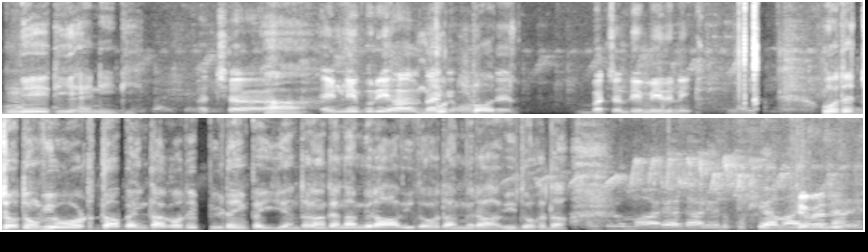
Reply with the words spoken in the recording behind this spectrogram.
ਮੇਦ ਹੀ ਹੈ ਨਹੀਂ ਗੀ। ਅੱਛਾ। ਹਾਂ। ਇੰਨੀ ਬੁਰੀ ਹਾਲਤ ਹੈ ਕਿ ਬਹੁਤ- ਹੁਣ ਬਹੁਤ- ਬਚਣ ਦੀ ਉਮੀਦ ਨਹੀਂ। ਉਹਦੇ ਜਦੋਂ ਵੀ ਉਹ ਉੱਠਦਾ ਬੈਂਦਾ ਉਹਦੇ ਪੀੜਾ ਹੀ ਪਈ ਜਾਂਦਾ ਕਹਿੰਦਾ ਮੇਰਾ ਆ ਵੀ ਦੁਖਦਾ ਮੇਰਾ ਆ ਵੀ ਦੁਖਦਾ। ਅੰਦਰੋਂ ਮਾਰਿਆ ਨਾਲੇ ਉਹਨੂੰ ਕੁੱਟਿਆ ਮਾਰਿਆ ਤੇ ਨਾਲੇ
